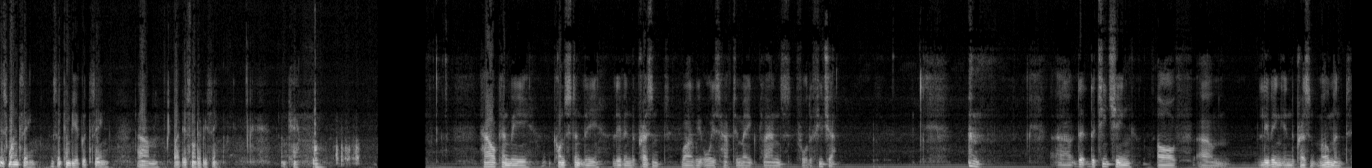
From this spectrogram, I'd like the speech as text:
It's one thing, so it can be a good thing, um, but it's not everything. Okay. How can we constantly live in the present while we always have to make plans for the future? uh, the, the teaching of um, living in the present moment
